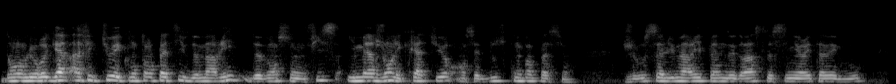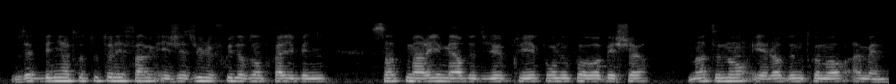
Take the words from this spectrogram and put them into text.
Dans le regard affectueux et contemplatif de Marie devant son Fils, immergeons les créatures en cette douce contemplation. Je vous salue Marie, pleine de grâce, le Seigneur est avec vous. Vous êtes bénie entre toutes les femmes, et Jésus, le fruit de vos entrailles, est béni. Sainte Marie, Mère de Dieu, priez pour nous pauvres pécheurs, maintenant et à l'heure de notre mort. Amen.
